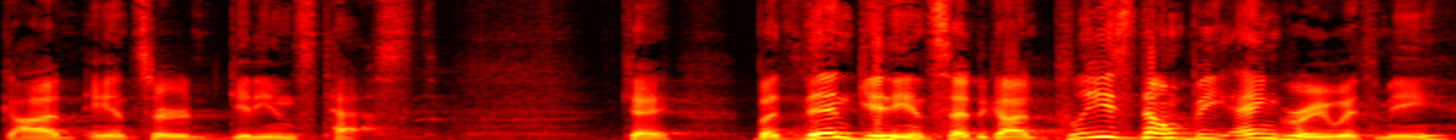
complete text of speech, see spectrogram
God answered Gideon's test. Okay? But then Gideon said to God, Please don't be angry with me,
